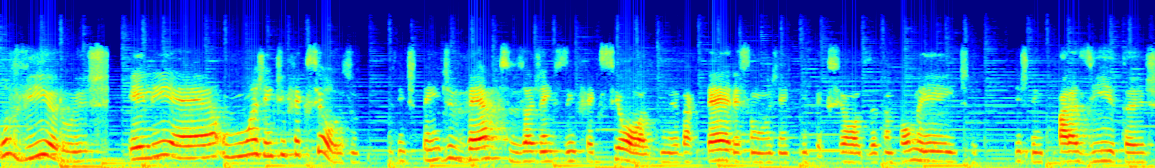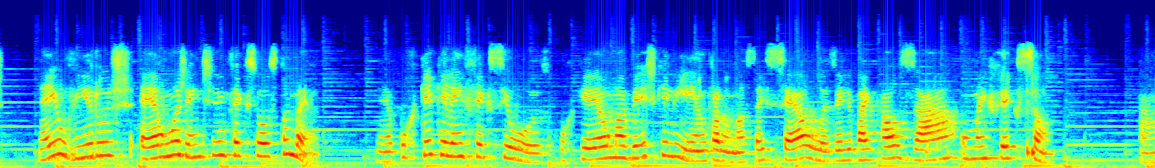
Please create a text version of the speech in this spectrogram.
O vírus, ele é um agente infeccioso. A gente tem diversos agentes infecciosos, né? Bactérias são agentes infecciosos eventualmente, a gente tem parasitas, né? E o vírus é um agente infeccioso também. Né? Por que, que ele é infeccioso? Porque uma vez que ele entra nas nossas células, ele vai causar uma infecção. Tá?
